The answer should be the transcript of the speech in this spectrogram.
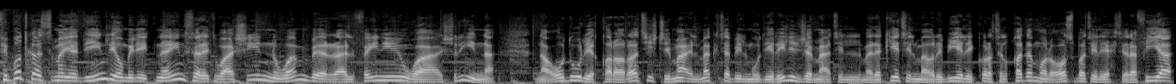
في بودكاست ميادين ليوم الاثنين 23 نوفمبر 2020 نعود لقرارات اجتماع المكتب المديري للجامعة الملكية المغربية لكرة القدم والعصبة الاحترافية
